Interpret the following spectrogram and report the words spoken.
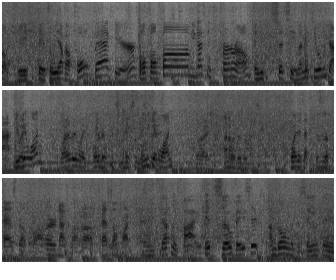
Oh, geez. Okay, so we have a whole bag here. Bum, bum, bum. You guys can turn around and you can, let's see, let me see what we got. You Wait. get one, Why are there like four different snakes in this? and you get one. All right, I know what this one is. What is it? This is a pastel clown, or not clown, uh, pastel pine. It's definitely pie. It's so basic. I'm going with the same thing.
